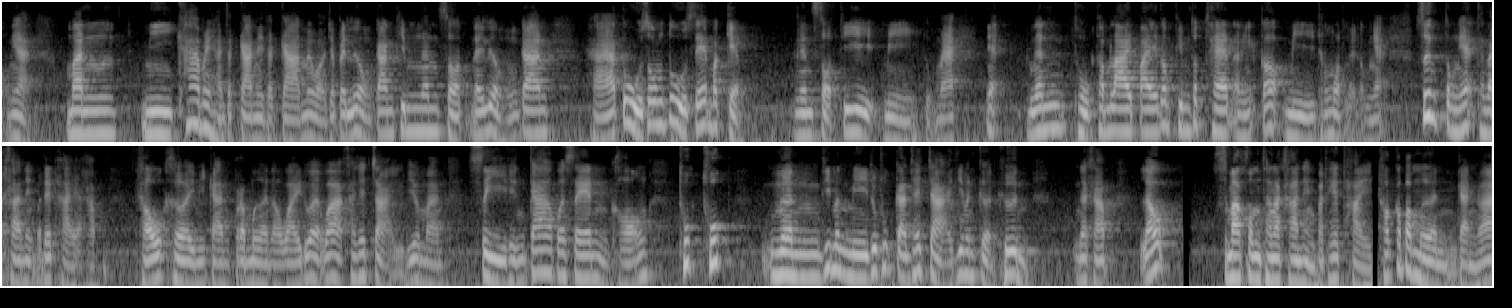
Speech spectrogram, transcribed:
ดเนี่ยมันมีค่าบริหารจัดการในจัดการไม่ว่าจะเป็นเรื่องของการพิมพ์เงินสดในเรื่องของการหาตู้ทรงตู้เซฟมาเก็บเงินสดที่มีถูกไหมเนี่ยเงินถูกทำลายไปต้องพิมพ์ทดแทนอันนี้ก็มีทั้งหมดเลยตรงเนี้ยซึ่งตรงเนี้ยธนาคารแห่งประเทศไทยอะครับเขาเคยมีการประเมินเอาไว้ด้วยว่าค่าใช้จ่ายอยู่ที่ประมาณ 4-9%ของทุกๆ เงินที่มันมีทุกๆ การใช้จ่ายที่มันเกิดขึ้นนะครับ แล้วสมาคมธนาคารแห่งประเทศไทย เขาก็ประเมินกันว่า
